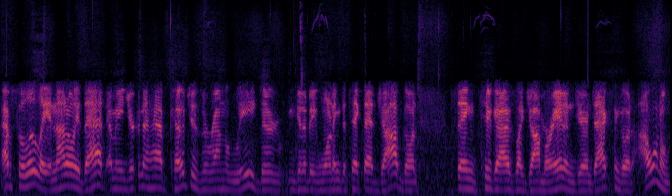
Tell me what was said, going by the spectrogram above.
Absolutely, and not only that, I mean, you're going to have coaches around the league. They're going to be wanting to take that job, going, seeing two guys like Ja Morant and Jaren Jackson, going, I want to,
